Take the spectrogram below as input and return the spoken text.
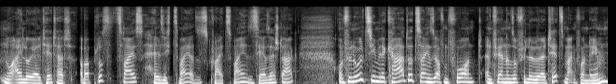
nur eine Loyalität hat. Aber plus zwei ist Hellsicht 2, also Scry 2, sehr, sehr stark. Und für 0 ziehen wir eine Karte, zeigen sie auf dem Vor und entfernen so viele Loyalitätsmarken von dem.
